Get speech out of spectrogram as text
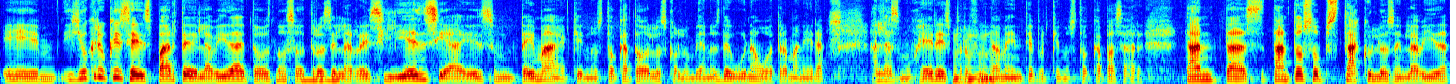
Em, y yo creo que ese es parte de la vida de todos nosotros, de la resiliencia, es un tema que nos toca a todos los colombianos de una u otra manera, a las mujeres profundamente, porque nos toca pasar tantas, tantos obstáculos en la vida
